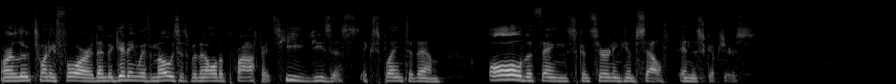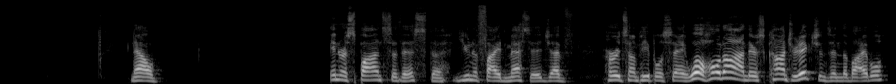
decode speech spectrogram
Or in Luke 24, then beginning with Moses, within all the prophets, he, Jesus, explained to them all the things concerning himself in the scriptures. Now, in response to this, the unified message, I've heard some people say, well, hold on, there's contradictions in the Bible.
